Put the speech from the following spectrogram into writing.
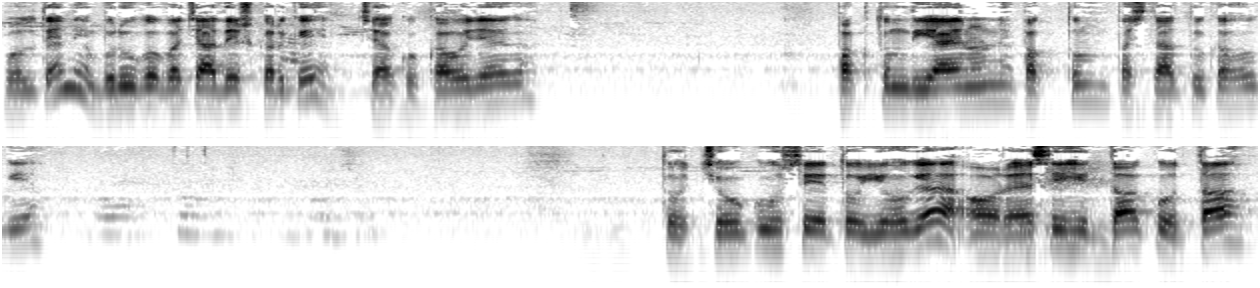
बोलते हैं ना बुरु को बचा आदेश करके चाह को का हो जाएगा। पक्तुम दिया इन्होंने, पक्तुम पच धातु का हो गया। तो चौकू से तो ये हो गया, और ऐसे ही द को त,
